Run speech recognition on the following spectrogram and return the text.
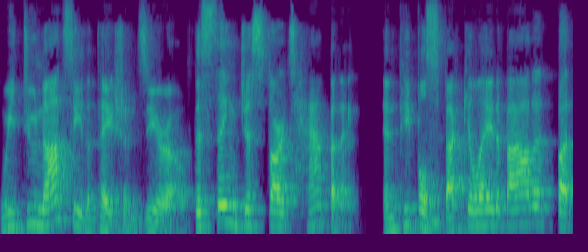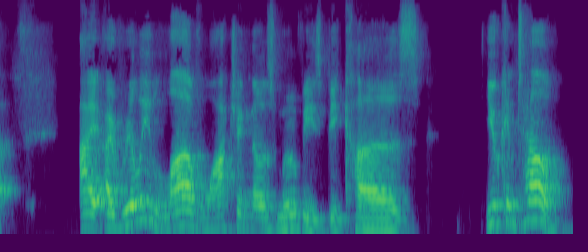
We do not see the patient zero. This thing just starts happening, and people mm-hmm. speculate about it, but I, I really love watching those movies because you can tell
